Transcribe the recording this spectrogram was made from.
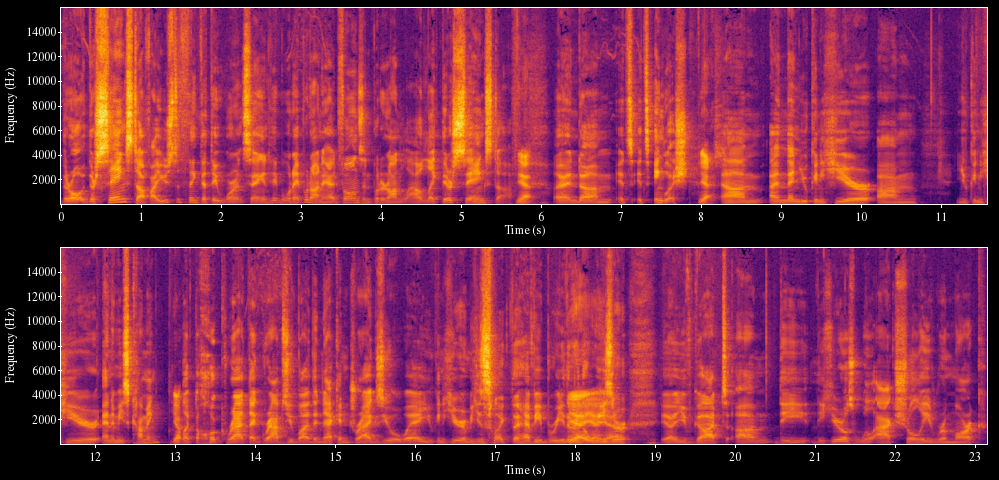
they're all, they're saying stuff. I used to think that they weren't saying anything, but when I put on headphones and put it on loud, like they're saying stuff. Yeah. and um, it's it's English. Yes. Um, and then you can hear um, you can hear enemies coming. Yep. Like the hook rat that grabs you by the neck and drags you away. You can hear him. He's like the heavy breather, Yeah, the yeah, wheezer. Yeah. You've got um, the the heroes will actually remark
